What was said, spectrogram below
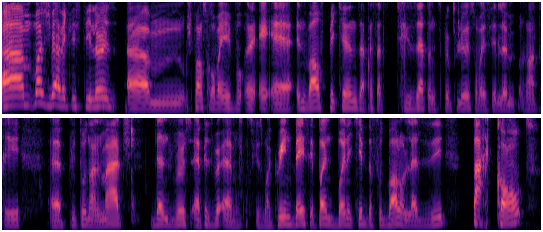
Euh, moi, je vais avec les Steelers. Euh, je pense qu'on va invo- euh, involve Pickens après sa petite crisette un petit peu plus. On va essayer de le rentrer plus tôt dans le match. Denver, Pittsburgh, excuse-moi, Green Bay, c'est pas une bonne équipe de football, on l'a dit. Par contre,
